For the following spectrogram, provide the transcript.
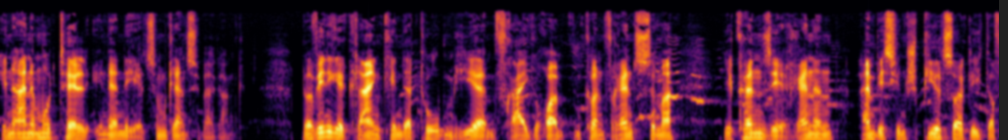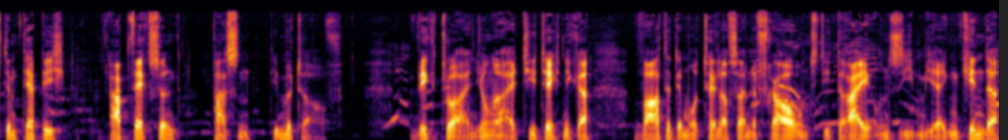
In einem Hotel in der Nähe zum Grenzübergang. Nur wenige Kleinkinder toben hier im freigeräumten Konferenzzimmer. Hier können sie rennen, ein bisschen Spielzeug liegt auf dem Teppich, abwechselnd passen die Mütter auf. Viktor, ein junger IT-Techniker, wartet im Hotel auf seine Frau und die drei- und siebenjährigen Kinder,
